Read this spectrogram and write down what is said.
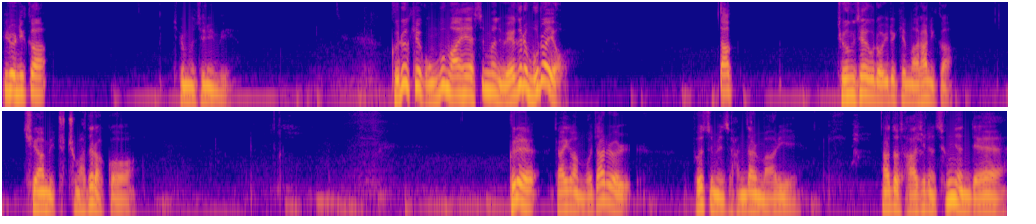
이러니까 젊은 스님이 그렇게 공부 많이 했으면 왜 그래 물어요? 딱 정색으로 이렇게 말하니까 취함이 주춤하더라고. 그래 자기가 모자를 벗으면서 한다는 말이 나도 사실은 승려인데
